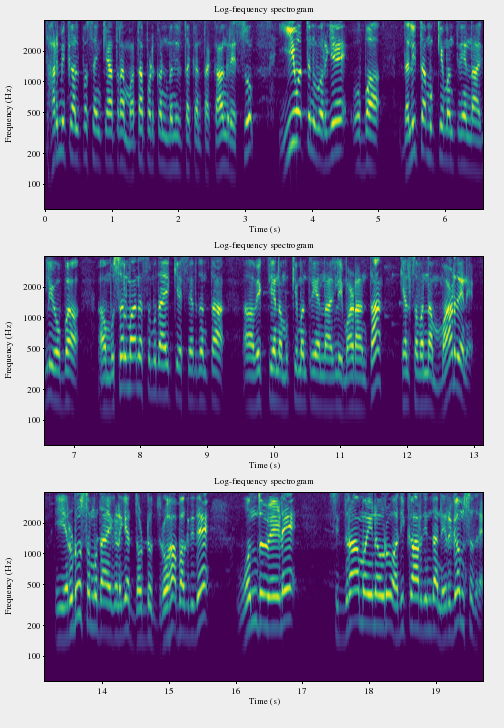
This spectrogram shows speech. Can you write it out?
ಧಾರ್ಮಿಕ ಅಲ್ಪಸಂಖ್ಯಾತರ ಮತ ಪಡ್ಕೊಂಡು ಬಂದಿರತಕ್ಕಂಥ ಕಾಂಗ್ರೆಸ್ಸು ಇವತ್ತಿನವರೆಗೆ ಒಬ್ಬ ದಲಿತ ಮುಖ್ಯಮಂತ್ರಿಯನ್ನಾಗಲಿ ಒಬ್ಬ ಮುಸಲ್ಮಾನ ಸಮುದಾಯಕ್ಕೆ ಸೇರಿದಂಥ ವ್ಯಕ್ತಿಯನ್ನು ಮುಖ್ಯಮಂತ್ರಿಯನ್ನಾಗಲಿ ಮಾಡೋ ಅಂಥ ಕೆಲಸವನ್ನು ಮಾಡ್ದೇನೆ. ಈ ಎರಡೂ ಸಮುದಾಯಗಳಿಗೆ ದೊಡ್ಡ ದ್ರೋಹ ಬಗ್ದಿದೆ. ಒಂದು ವೇಳೆ ಸಿದ್ದರಾಮಯ್ಯನವರು ಅಧಿಕಾರದಿಂದ ನಿರ್ಗಮಿಸಿದ್ರೆ,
